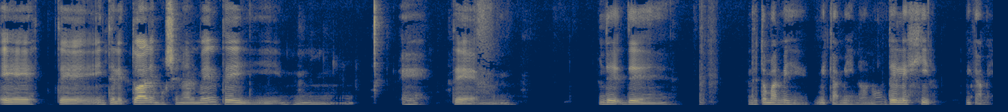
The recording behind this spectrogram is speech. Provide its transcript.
este, intelectual, emocionalmente y mm, este, de, de, tomar mi, mi camino, ¿no? de elegir mi camino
